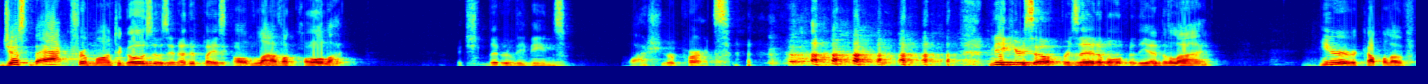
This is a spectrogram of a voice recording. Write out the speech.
Just back from Monte Gozo is another place called Lavacolla, which literally means wash your parts. Make yourself presentable for the end of the line. Here are a couple of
